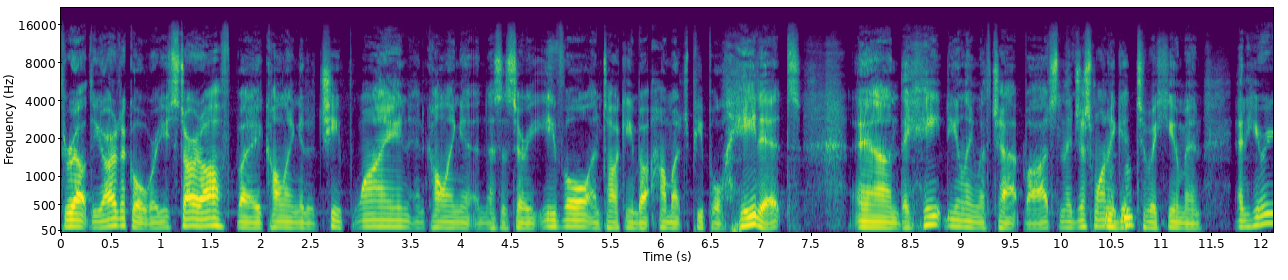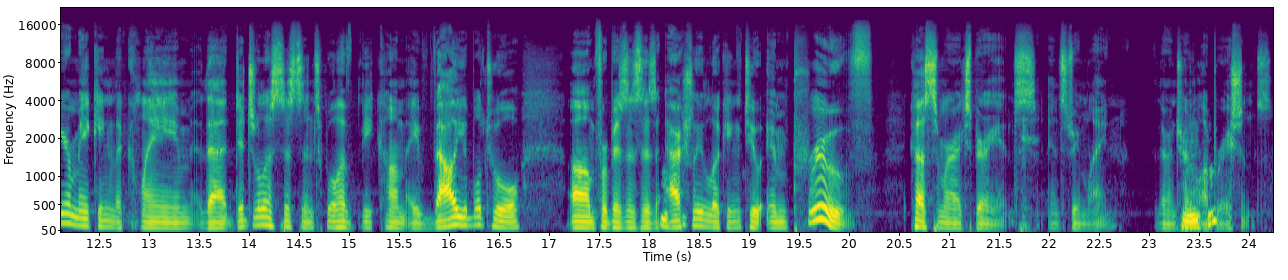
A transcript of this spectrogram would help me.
throughout the article where you start off by calling it a cheap wine and calling it a necessary evil and talking about how much people hate it and they hate dealing with chatbots and they just want to get mm-hmm. to a human. And here you're making the claim that digital assistants will have become a valuable tool um, for businesses mm-hmm. actually looking to improve customer experience and streamline their internal mm-hmm. operations.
